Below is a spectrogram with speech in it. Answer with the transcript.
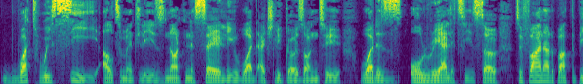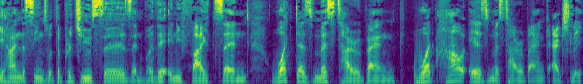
What we see ultimately is not necessarily what actually goes on to what is all reality. So to find out about the behind the scenes with the producers and were there any fights and what does Miss Tyra Bank, what, how is Miss Tyra Bank actually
